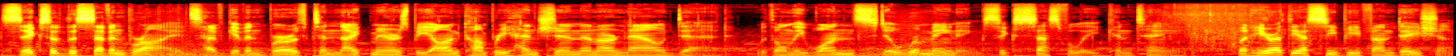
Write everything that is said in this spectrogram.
Six of the seven brides have given birth to nightmares beyond comprehension and are now dead, with only one still remaining successfully contained. But here at the SCP Foundation,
